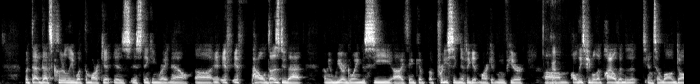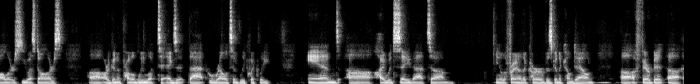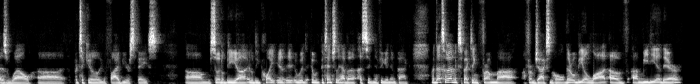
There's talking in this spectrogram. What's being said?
but that that's clearly what the market is is thinking right now. Uh, if if Powell does do that, I mean, we are going to see, uh, I think, a, a, pretty significant market move here. Okay. Um, all these people that piled into into long dollars, U.S. dollars, uh, are going to probably look to exit that relatively quickly. And uh, I would say that um, you know the front end of the curve is going to come down uh, a fair bit uh, as well, uh, particularly the five-year space. Um, so it'll be uh, it'll be quite it, it, would it would potentially have a, a, significant impact, but that's what I'm expecting from uh, from Jackson Hole. There will be a lot of uh, media there,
